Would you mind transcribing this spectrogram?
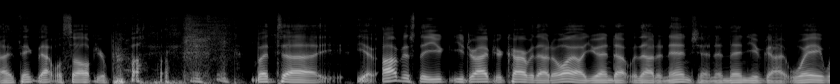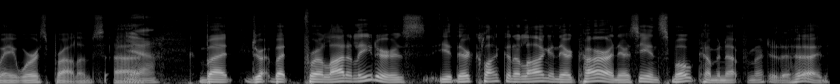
I think that will solve your problem. but uh, yeah, obviously, you you drive your car without oil, you end up without an engine, and then you've got way way worse problems. Uh, yeah. But but for a lot of leaders, you, they're clunking along in their car and they're seeing smoke coming up from under the hood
